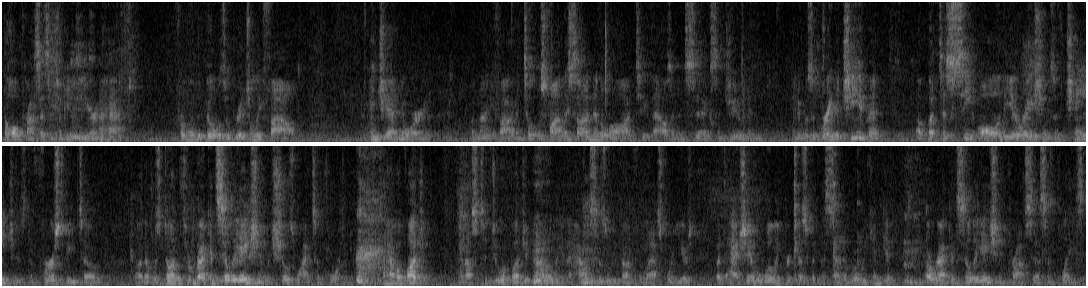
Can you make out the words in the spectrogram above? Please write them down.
the whole process. It took a year and a half from when the bill was originally filed in January of 95 until it was finally signed into law in 2006 in June. And, and it was a great achievement, uh, but to see all of the iterations of changes, the first veto uh, that was done through reconciliation, which shows why it's important to have a budget and us to do a budget, not only in the House as we've done for the last four years, but to actually have a willing participant in the Senate where we can get a reconciliation process in place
